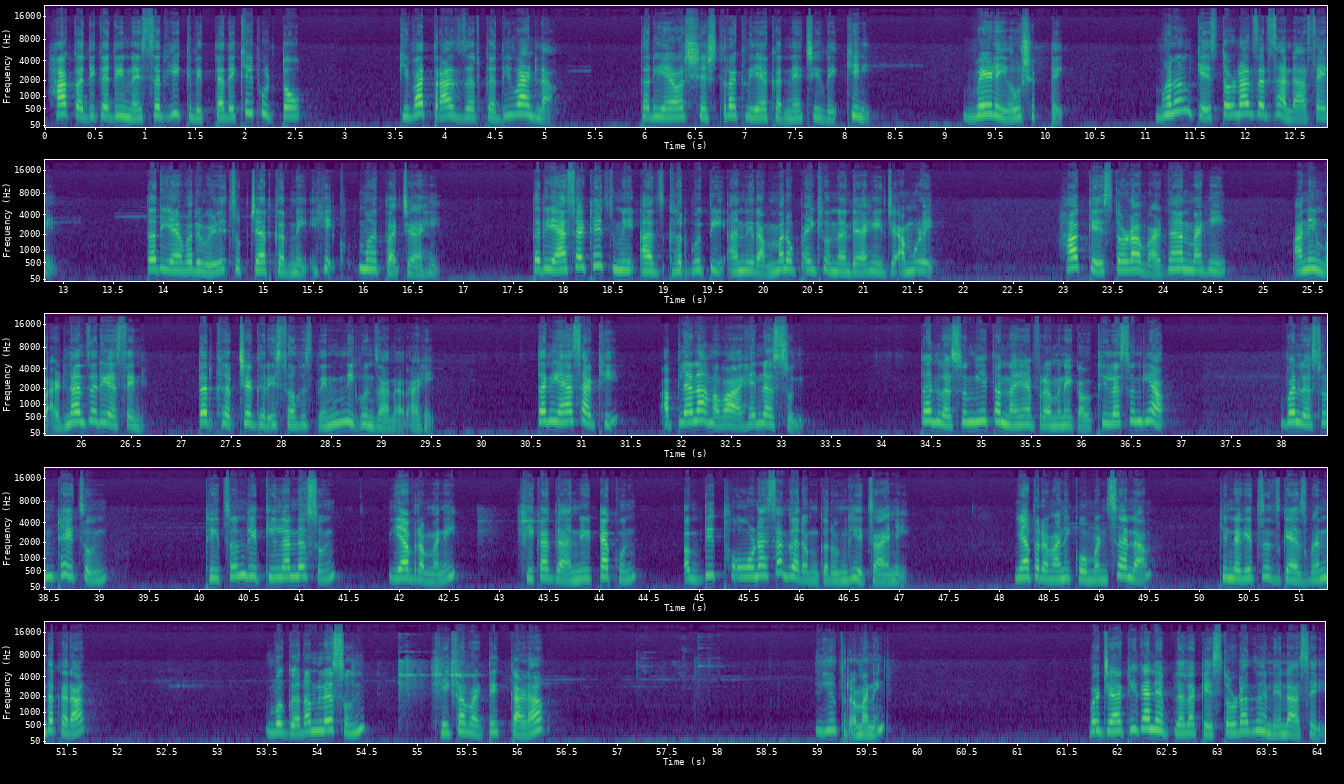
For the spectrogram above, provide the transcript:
हा कधीकधी नैसर्गिकरित्या देखील फुटतो. किंवा त्रास जर कधी वाढला तर यावर शस्त्रक्रिया करण्याची देखील वेळ येऊ शकते. म्हणून केसतोडा जर झाला असेल तर यावर वेळीच उपचार करणे हे खूप महत्त्वाचे आहे. तर यासाठीच मी आज घरगुती आणि रामबाण उपाय घेऊन आले आहे ज्यामुळे हा केस थोडा वाढणार नाही आणि वाढला जरी असेल तर घरच्या घरी सहजतेने निघून जाणार आहे. तर यासाठी आपल्याला हवा आहे लसूण. तर लसूण घेताना याप्रमाणे गावठी लसूण घ्या व लसूण ठेचून ठेचून घेतलेला लसूण याप्रमाणे एका नीट टाकून अगदी थोडासा गरम करून घ्यायचा आहे. याप्रमाणे कोमट झाला की लगेचच गॅस बंद करा व गरम लसूण एका वाटीत काढा. याप्रमाणे व ज्या ठिकाणी आपल्याला केसतोडा झालेला असेल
